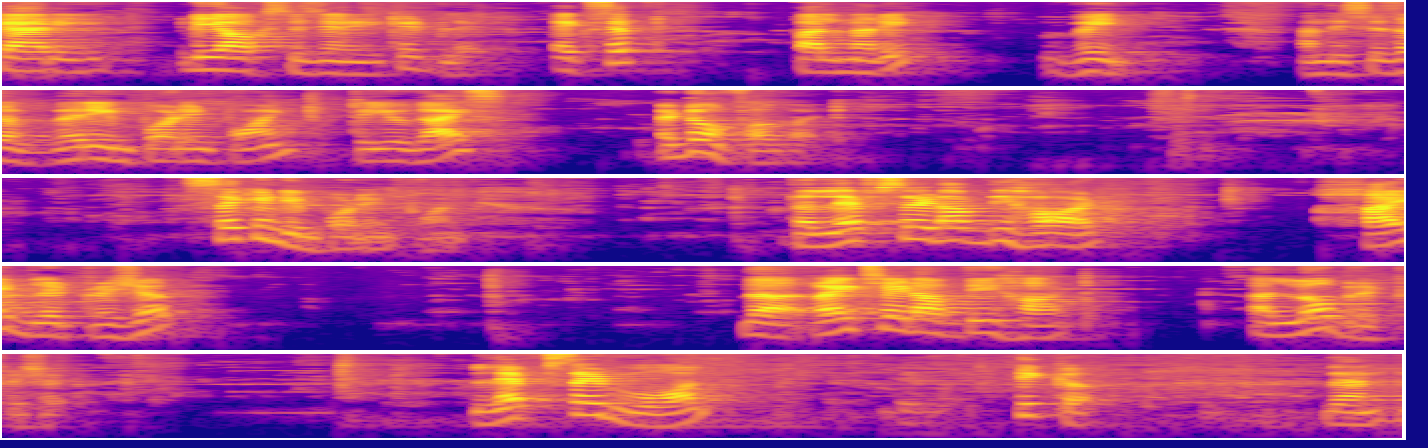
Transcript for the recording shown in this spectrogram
carry deoxygenated blood except pulmonary vein. And this is a very important point to you guys. But don't forget. Second important point. The left side of the heart high blood pressure. The right side of the heart a low blood pressure left side wall thicker than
